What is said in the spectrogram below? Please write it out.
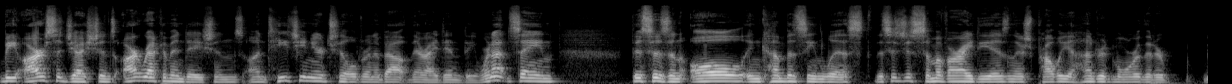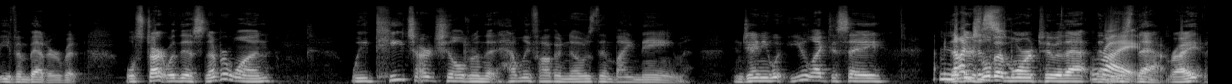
be our suggestions, our recommendations on teaching your children about their identity. We're not saying this is an all-encompassing list. This is just some of our ideas, and there's probably a hundred more that are even better, but We'll start with this. Number one, we teach our children that Heavenly Father knows them by name. And Janie, what you like to say I mean, not there's just, a little bit more to that than right. just that, right?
